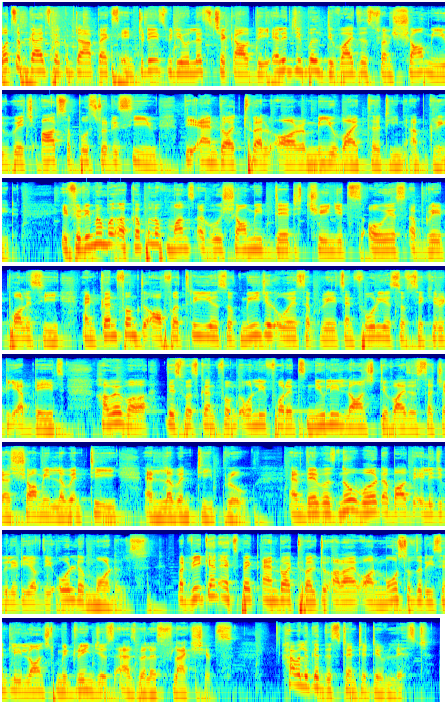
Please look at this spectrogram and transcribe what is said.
What's up guys, welcome to AppX. In today's video, let's check out the eligible devices from Xiaomi which are supposed to receive the Android 12 or MIUI 13 upgrade. If you remember a couple of months ago Xiaomi did change its OS upgrade policy and confirmed to offer 3 years of major OS upgrades and 4 years of security updates. However, this was confirmed only for its newly launched devices such as Xiaomi 11T and 11T Pro. And there was no word about the eligibility of the older models. But we can expect Android 12 to arrive on most of the recently launched mid-ranges as well as flagships. Have a look at this tentative list.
